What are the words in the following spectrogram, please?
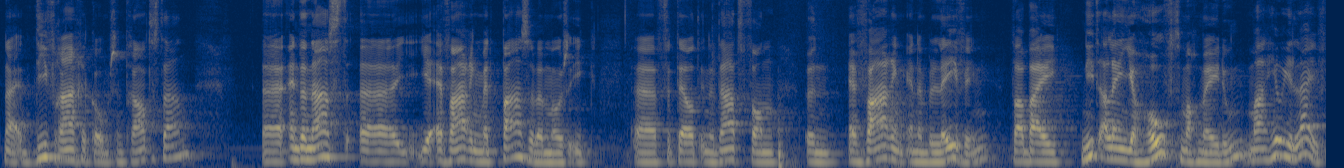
Nou, die vragen komen centraal te staan. Eh, en daarnaast eh, je ervaring met Pasen bij Mozaïek vertelt inderdaad van een ervaring en een beleving waarbij niet alleen je hoofd mag meedoen, maar heel je lijf,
